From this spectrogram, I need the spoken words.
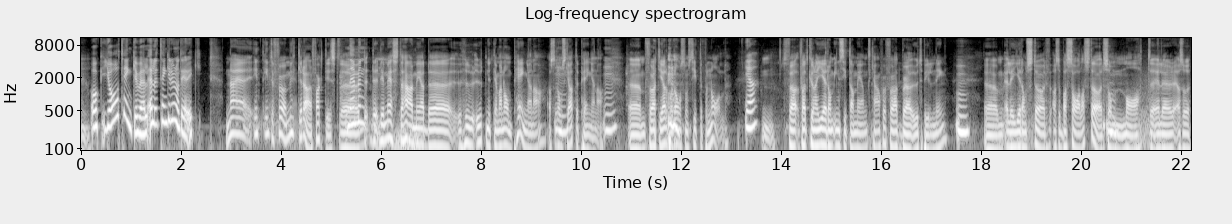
Mm. Och jag tänker väl, eller tänker du något Erik? Nej, inte, inte för mycket där faktiskt. Eh, Nej, men- det, det, är mest det här med eh, hur utnyttjar man de pengarna, alltså Mm. de skattepengarna, Mm. ehm, för att hjälpa de som sitter på noll. Ja. Mm. För, för att kunna ge dem incitament kanske för att börja utbildning. Ehm, eller ge dem stöd, alltså basala stöd som Mm. mat eller alltså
